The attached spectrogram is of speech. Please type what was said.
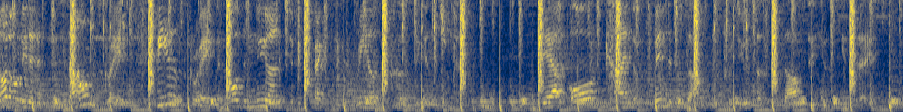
not only that it sounds great, it feels great with all the nuance you'd expect from a real acoustic instrument. There are all kind of vintage sounds that producers love to use these days.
